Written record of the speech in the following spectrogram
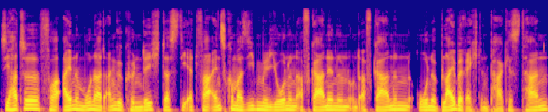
Sie hatte vor einem Monat angekündigt, dass die etwa 1,7 Millionen Afghaninnen und Afghanen ohne Bleiberecht in Pakistan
